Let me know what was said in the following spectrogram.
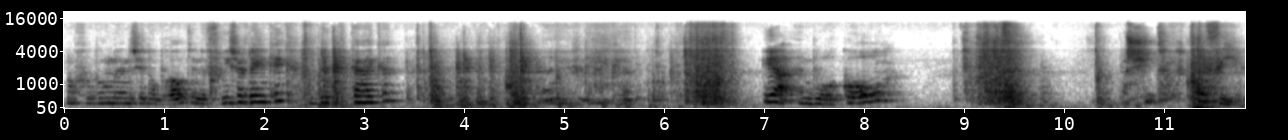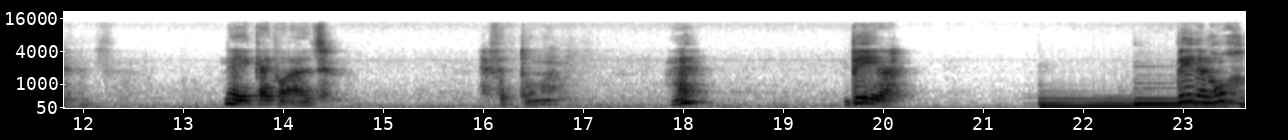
Nog voldoende en er zit nog brood in de vriezer, denk ik even kijken. Even. Ja, en boerenkool. Oh, shit, koffie. Nee, ik kijk wel uit. Hé, Verdomme. Hè? Beer. Ben je er nog?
